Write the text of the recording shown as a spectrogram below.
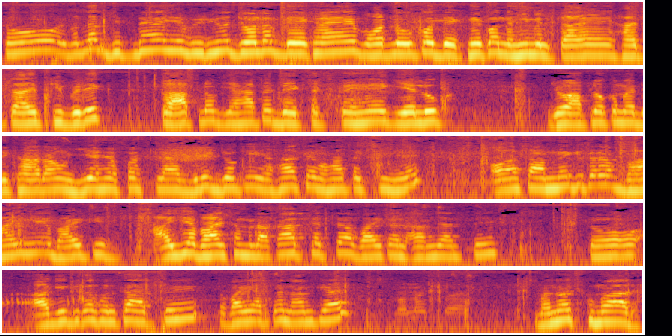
तो मतलब जितने ये वीडियो जो लोग देख रहे हैं बहुत लोगों को देखने को नहीं मिलता है हर टाइप की ब्रिक तो आप लोग यहाँ पे देख सकते हैं ये लुक जो आप लोग को मैं दिखा रहा हूँ ये है फ़र्स्ट क्लास ब्रिक जो कि यहाँ से वहाँ तक की है। और सामने की तरफ़ भाई है भाई की आइए भाई से मुलाकात करते हैं और भाई का नाम जानते हैं। तो आगे की तरफ़ हल्का आते हैं। तो भाई आपका नाम क्या है? मनोज कुमार। मनोज कुमार।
